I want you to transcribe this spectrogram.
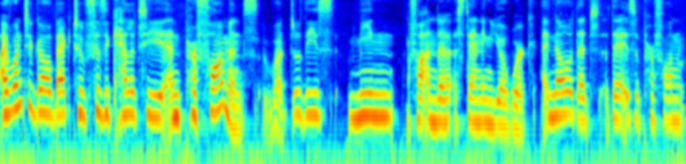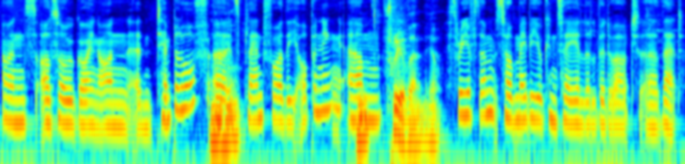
I want to go back to physicality and performance. What do these mean for understanding your work? I know that there is a performance also going on in Tempelhof. Mm -hmm. uh, mm-hmm. it's planned for the opening. Um, mm, three of them, yeah. Three of them. So maybe you can say a little bit about uh, that.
